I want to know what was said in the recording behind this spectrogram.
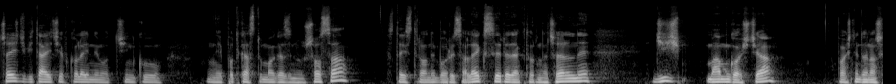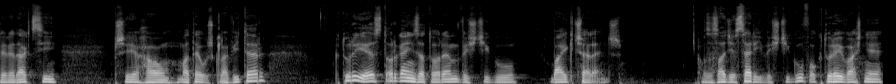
Cześć, witajcie w kolejnym odcinku podcastu magazynu Szosa. Z tej strony Borys Aleksy, redaktor naczelny. Dziś mam gościa. Właśnie do naszej redakcji przyjechał Mateusz Klawiter, który jest organizatorem wyścigu Bike Challenge. W zasadzie serii wyścigów, o której właśnie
